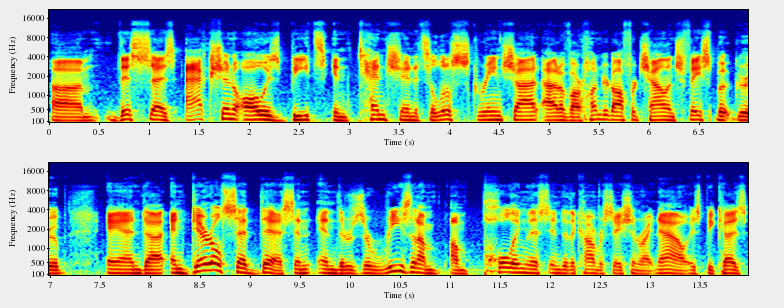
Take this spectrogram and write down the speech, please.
um, this says action always beats intention. It's a little screenshot out of our 100 Offer Challenge Facebook group. And uh, and Daryl said this, and, and there's a reason I'm, I'm pulling this into the conversation right now, is because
